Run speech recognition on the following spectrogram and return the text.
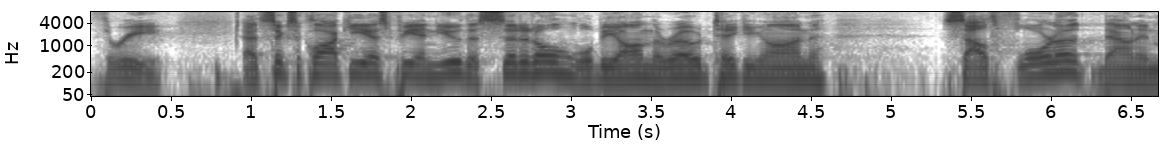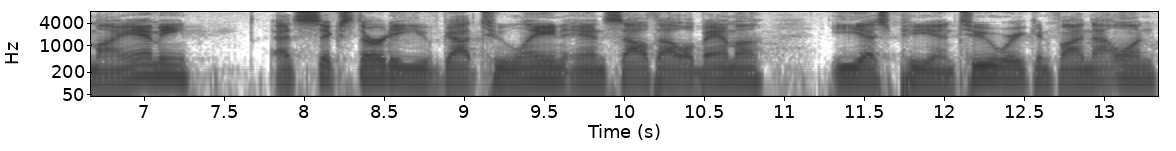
three. At six o'clock, ESPNU, the Citadel will be on the road taking on South Florida down in Miami. At six thirty, you've got Tulane and South Alabama, ESPN two, where you can find that one.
